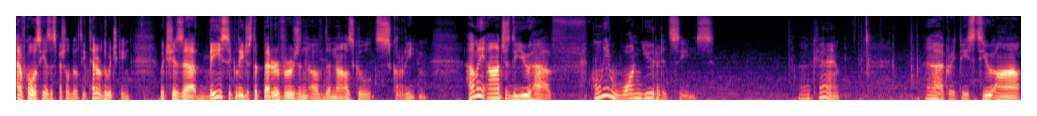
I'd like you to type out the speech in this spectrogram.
And of course, he has a special ability, Terror of the Witch King, which is uh, basically just a better version of the Nazgul Scream. How many archers do you have? Only one unit, it seems. Okay. Ah, great beasts. You are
